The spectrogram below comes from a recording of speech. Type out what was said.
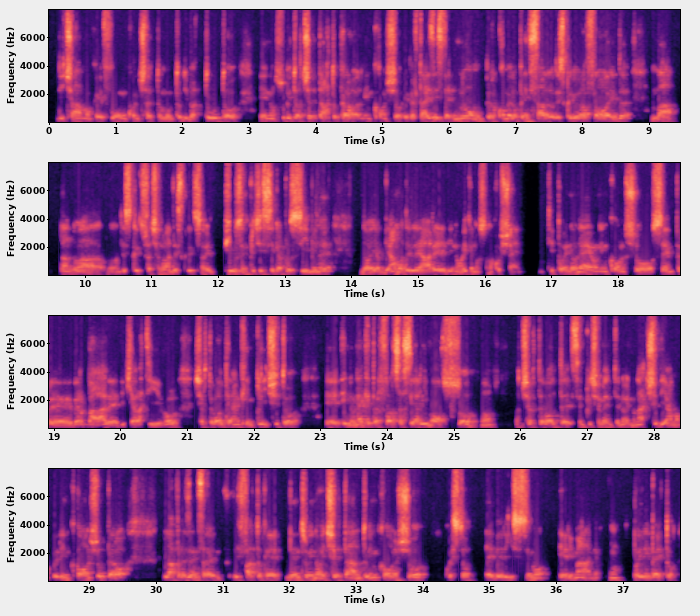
diciamo che fu un concetto molto dibattuto e non subito accettato, però l'inconscio in realtà esiste non per come lo pensava e lo descriveva Freud, ma una, una facendo una descrizione più semplicistica possibile, noi abbiamo delle aree di noi che non sono coscienti. Poi non è un inconscio sempre verbale, dichiarativo, certe volte anche implicito, e, e non è che per forza sia rimosso, no? certe volte semplicemente noi non accediamo a quell'inconscio, però la presenza, il fatto che dentro di noi c'è tanto inconscio, questo è verissimo e rimane. Poi ripeto,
